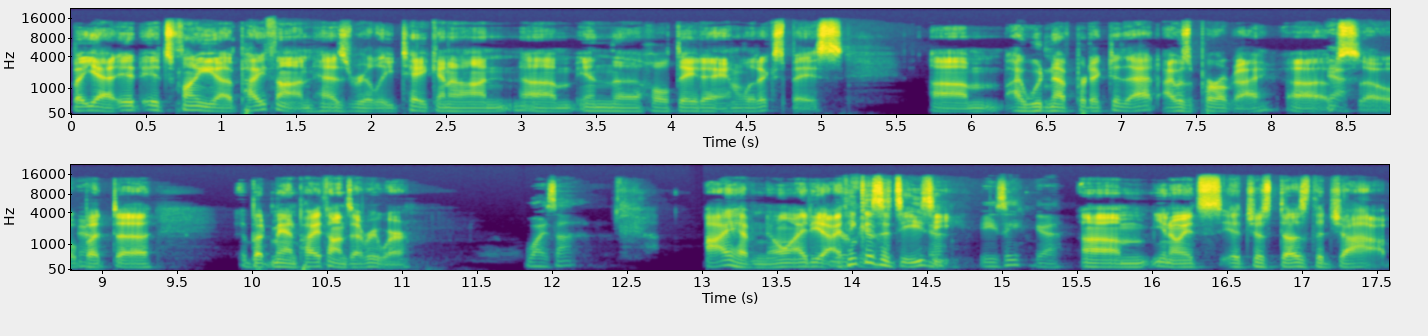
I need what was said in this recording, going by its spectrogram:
but yeah, it, it's funny. Uh, Python has really taken on um, in the whole data analytics space. Um, I wouldn't have predicted that. I was a Perl guy, uh, Yeah, so yeah. but uh, but man, Python's everywhere. Why is that? I have no idea. I think because it's easy. Yeah. Easy. Yeah. um, you know, it's it just does the job,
